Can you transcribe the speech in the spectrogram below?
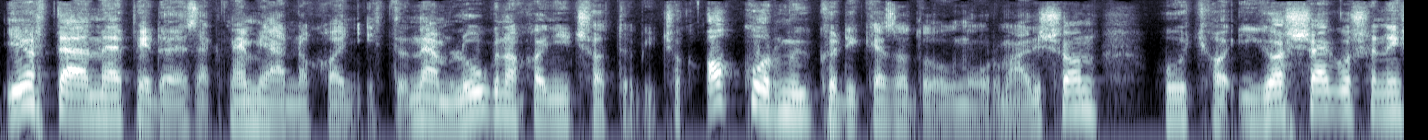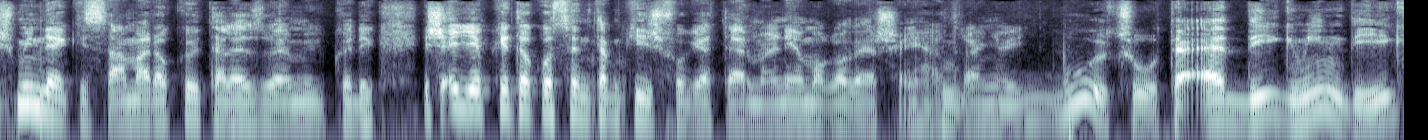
értelme, például ezek nem járnak annyit, nem lógnak annyit, stb. Csak akkor működik ez a dolog normálisan, hogyha igazságosan és mindenki számára kötelezően működik. És egyébként akkor szerintem ki is fogja termelni a maga versenyhátrányait. Bulcsú, te eddig mindig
